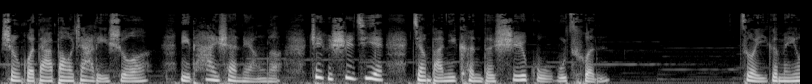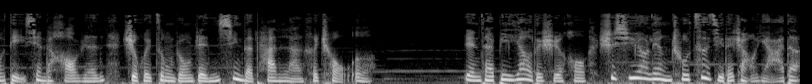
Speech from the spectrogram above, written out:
生活大爆炸》里说：“你太善良了，这个世界将把你啃得尸骨无存。”做一个没有底线的好人，只会纵容人性的贪婪和丑恶。人在必要的时候是需要亮出自己的爪牙的。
